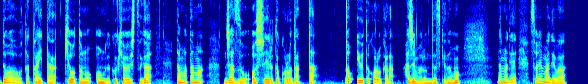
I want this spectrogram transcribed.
ドアを叩いた京都の音楽教室が、たまたまジャズを教えるところだったというところから始まるんですけども、なので、それまでは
